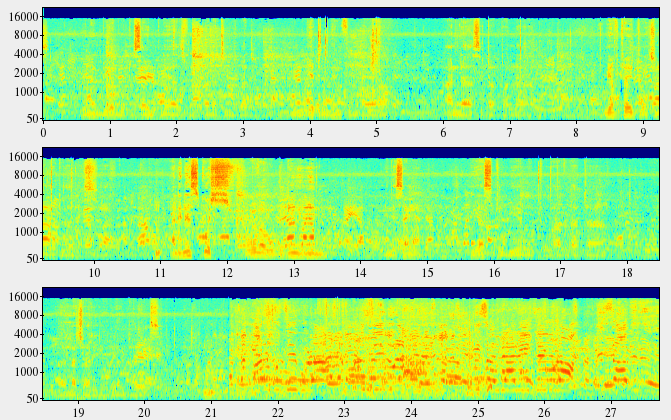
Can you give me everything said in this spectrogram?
we might be able to sign players from other teams, but we'll getting them from our under setup. And uh, we have tried to achieve that with Alex. And the next coach, whoever will be bringing in in the summer, he has to be able to have that uh, uh, nurturing of young talents. Mm.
